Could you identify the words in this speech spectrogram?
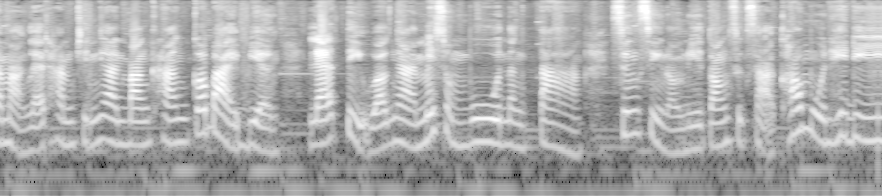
สมัครและทำชิ้นงานบางครั้งก็บ่ายเบี่ยง และติว่างานไม่สมบูรณ์ต่างๆ ซึ่งสิ่งเหล่านี้ต้องศึกษาข้อมูลให้ดี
